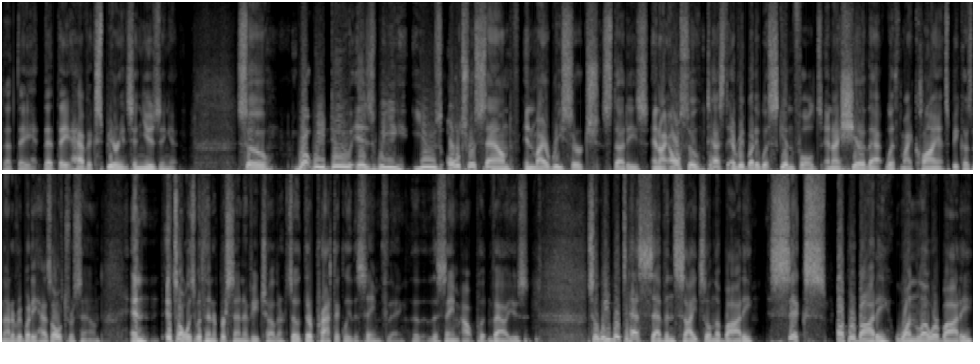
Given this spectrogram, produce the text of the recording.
that they that they have experience in using it. So what we do is we use ultrasound in my research studies, and I also test everybody with skin folds, and I share that with my clients because not everybody has ultrasound, and it's always within a percent of each other. So they're practically the same thing, the, same output values. So we will test seven sites on the body, six upper body, one lower body.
